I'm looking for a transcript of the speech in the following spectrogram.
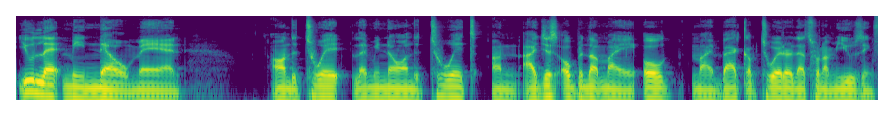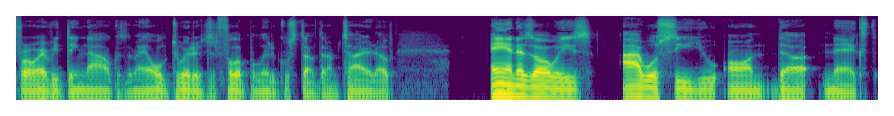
you let me know man on the twit let me know on the twit on i just opened up my old my backup Twitter. That's what I'm using for everything now because my old Twitter is just full of political stuff that I'm tired of. And as always, I will see you on the next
